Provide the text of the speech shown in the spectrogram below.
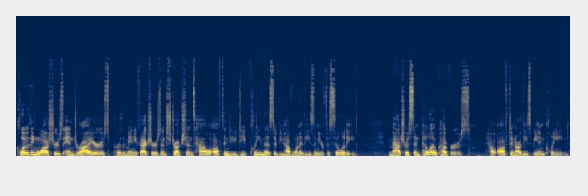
clothing washers and dryers, per the manufacturer's instructions, how often do you deep clean this if you have one of these in your facility? Mattress and pillow covers, how often are these being cleaned?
